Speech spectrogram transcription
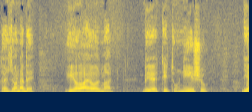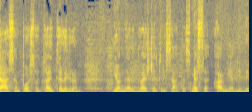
to je zona B. I ovaj odmah bio je Tito u Nišu, ja sam poslao taj telegram i on je 24 sata smesa armija ide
